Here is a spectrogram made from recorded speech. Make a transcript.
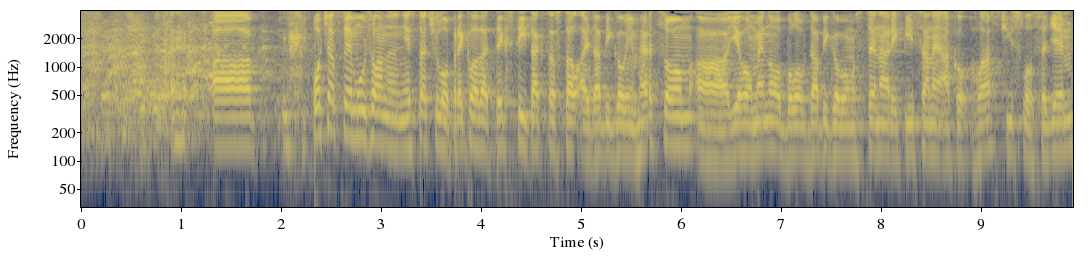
a počasie mu už len nestačilo prekladať texty, tak sa stal aj dubbingovým hercom. A jeho meno bolo v dubbingovom scenári písané ako hlas číslo 7,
